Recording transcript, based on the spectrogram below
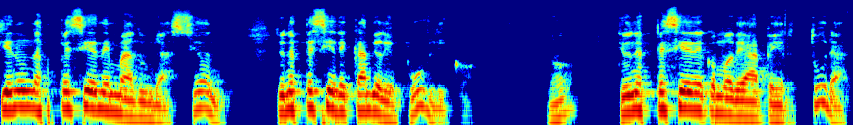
tiene una especie de maduración, tiene una especie de cambio de público, ¿no? Tiene una especie de como de apertura.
